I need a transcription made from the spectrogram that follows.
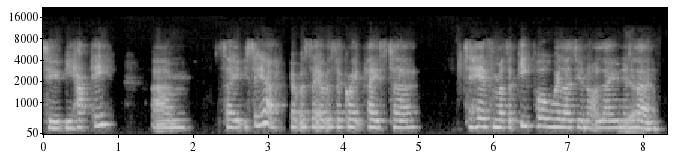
to be happy. Um, so, so yeah, it was it was a great place to to hear from other people, realize you're not alone, and Yeah. learn.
